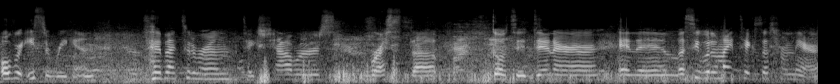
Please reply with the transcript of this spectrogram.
over Easter weekend. Let's head back to the room, take showers, rest up, go to dinner, and then let's see what the night takes us from there.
